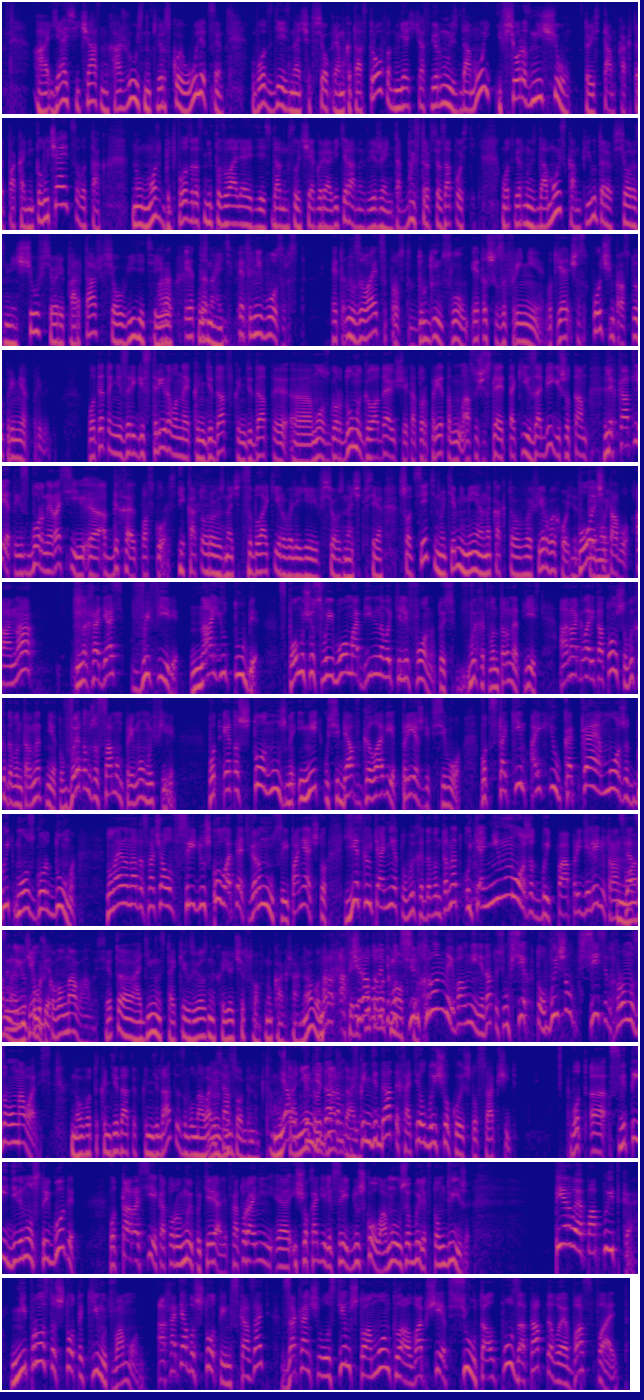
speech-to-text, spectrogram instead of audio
А я сейчас нахожусь на Тверской улице, вот здесь, значит, все прям катастрофа, но я сейчас вернусь домой и все размещу. То есть там как-то пока не получается вот так. Ну, может быть, возраст не позволяет здесь, в данном случае я говорю о ветеранах движения, так быстро все запостить. Вот вернусь домой с компьютера, все размещу, все репортаж, все увидите Марат, и это, узнаете. Это не возраст. Это называется просто другим словом. Это шизофрения. Вот я сейчас очень простой пример приведу вот это незарегистрированный кандидат в кандидаты э, Мосгордумы, голодающая, который при этом осуществляет такие забеги, что там легкоатлеты из сборной России э, отдыхают по скорости. И которую, значит, заблокировали ей все, значит, все соцсети, но тем не менее она как-то в эфир выходит. Больше прямой. того, она, находясь в эфире на Ютубе, с помощью своего мобильного телефона, то есть выход в интернет есть, она говорит о том, что выхода в интернет нету. В этом же самом прямом эфире. Вот это что нужно иметь у себя в голове прежде всего? Вот с таким IQ какая может быть Мосгордума? Но, ну, наверное, надо сначала в среднюю школу опять вернуться и понять, что если у тебя нет выхода в интернет, у тебя не может быть по определению трансляции ну, на Ютубе. Девушка волновалась. Это один из таких звездных ее часов. Ну как же, она вот Марат, А вчера вот эти кнопки. вот синхронные волнения, да, то есть у всех, кто вышел, все синхронно заволновались. Ну вот кандидаты в кандидаты заволновались угу. особенно, потому Я что вот они этого дня ждали. в кандидаты хотел бы еще кое-что сообщить. Вот э, святые 90-е годы, вот та Россия, которую мы потеряли, в которой они э, еще ходили в среднюю школу, а мы уже были в том движе. Первая попытка не просто что-то кинуть в ОМОН, а хотя бы что-то им сказать, заканчивалась тем, что ОМОН клал вообще всю толпу, затаптывая в асфальт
